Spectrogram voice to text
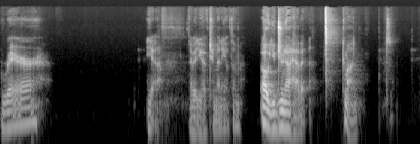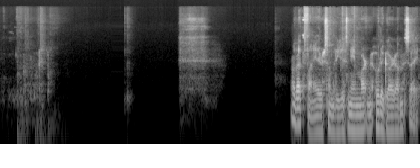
Rare. Yeah, I bet you have too many of them. Oh, you do not have it. Come on. Oh, that's funny. There's somebody just named Martin Odegaard on the site.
